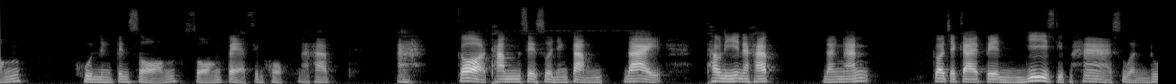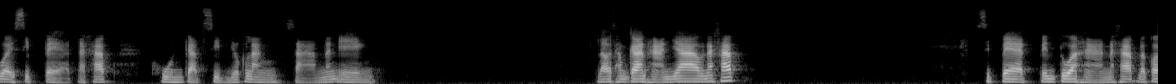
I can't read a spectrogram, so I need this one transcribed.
2 คูณ 1 เป็น 2 2 8 16 นะครับอะก็ทำเศษส่วนอย่างต่ำได้เท่านี้นะครับ ดังนั้นก็จะกลายเป็น 25 ส่วนด้วย 18 นะครับ คูณกับ 10 ยกกำลัง 3 นั่นเอง เราทำการหารยาวนะครับ 18 เป็นตัวหารนะครับ แล้วก็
